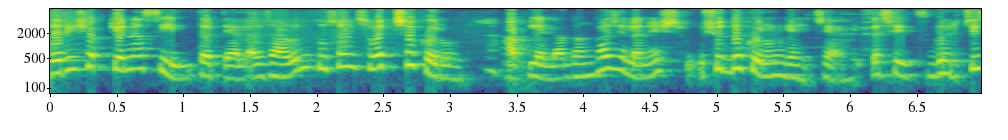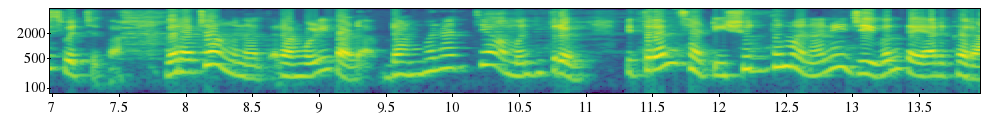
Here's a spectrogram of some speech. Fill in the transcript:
जरी शक्य नसेल तर त्याला झाडून पुसून स्वच्छ करून आपल्याला गंगाजलाने शुद्ध करून घ्यायचे आहे. तसेच घरची स्वच्छता. घराच्या अंगणात रांगोळी काढा. ब्राह्मणाचे आमंत्रण. पितरांसाठी शुद्ध मनाने जेवण तयार करा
